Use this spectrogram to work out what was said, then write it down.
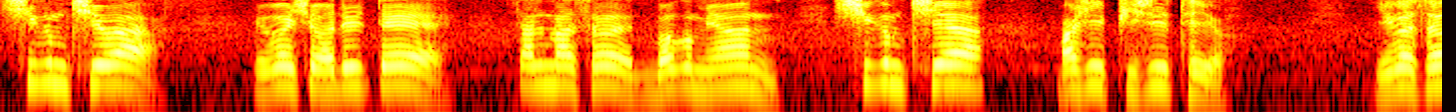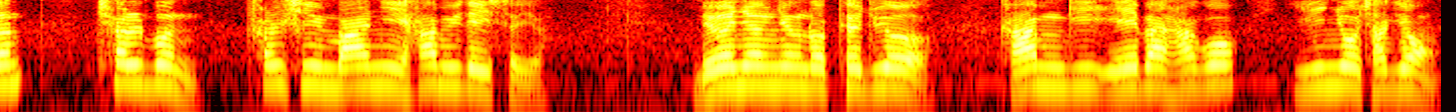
시금치와 이것이 어릴 때 삶아서 먹으면 시금치와 맛이 비슷해요. 이것은 철분, 칼슘이 많이 함유되어 있어요. 면역력 높여주어 감기 예방하고 이뇨작용,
